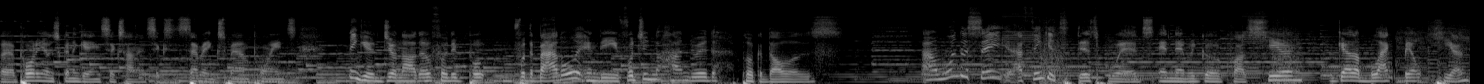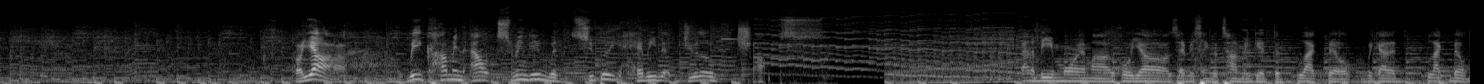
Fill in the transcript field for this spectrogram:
but Portion's gonna gain 667 expand points. Thank you, Jonado, for the for the battle and the 1400 Poké Dollars. I want to say, I think it's this bridge, and then we go across here. We got a black belt here. Oh yeah, we coming out swinging with super heavy judo chops gonna be more in my Hoyas every single time we get the black belt. We got a black belt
